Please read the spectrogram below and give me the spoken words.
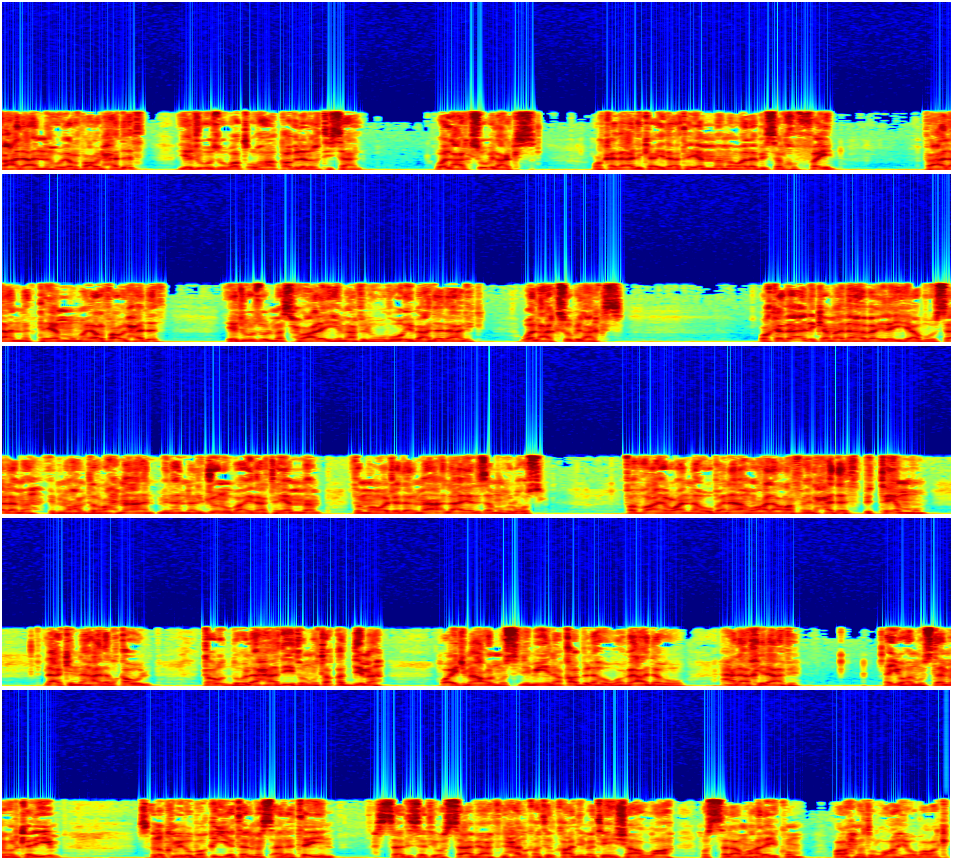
فعلى أنه يرفع الحدث يجوز وطئها قبل الاغتسال والعكس بالعكس. وكذلك إذا تيمم ولبس الخفين فعلى أن التيمم يرفع الحدث يجوز المسح عليهما في الوضوء بعد ذلك والعكس بالعكس. وكذلك ما ذهب إليه أبو سلمة ابن عبد الرحمن من أن الجنب إذا تيمم ثم وجد الماء لا يلزمه الغسل فالظاهر أنه بناه على رفع الحدث بالتيمم لكن هذا القول ترده الأحاديث المتقدمة وإجماع المسلمين قبله وبعده على خلافه. أيها المستمع الكريم سنكمل بقية المسألتين السادسة والسابعة في الحلقة القادمة إن شاء الله والسلام عليكم ورحمة الله وبركاته.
